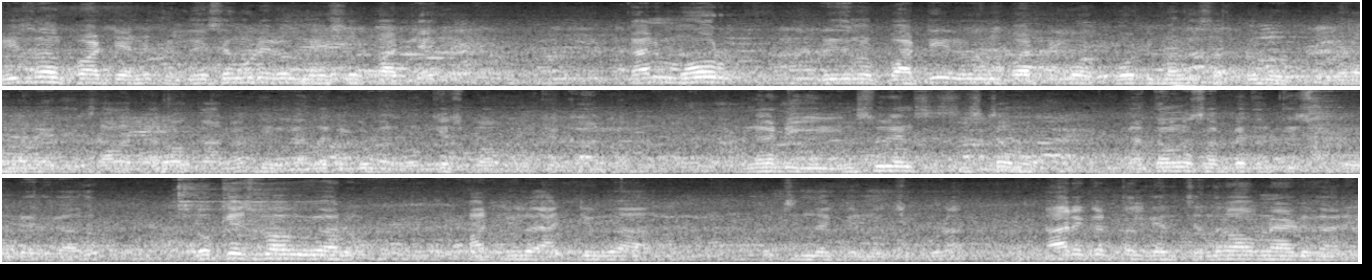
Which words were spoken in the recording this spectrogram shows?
రీజనల్ పార్టీ అంటే తెలుగుదేశం కూడా ఈరోజు నేషనల్ పార్టీ కానీ మోర్ రీజనల్ పార్టీ రీజనల్ పార్టీలో కోటి మంది సభ్యులు ఉండడం అనేది చాలా గర్వకారణం. దీనికి అందరికీ కూడా లోకేష్ బాబు ముఖ్య కారణం. ఎందుకంటే ఈ ఇన్సూరెన్స్ సిస్టమ్ గతంలో సభ్యతలు తీసుకుంటూ ఉండేది కాదు. లోకేష్ బాబు గారు పార్టీలో యాక్టివ్గా వచ్చిన దగ్గర నుంచి కూడా కార్యకర్తలకి అయితే చంద్రబాబు నాయుడు గారి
